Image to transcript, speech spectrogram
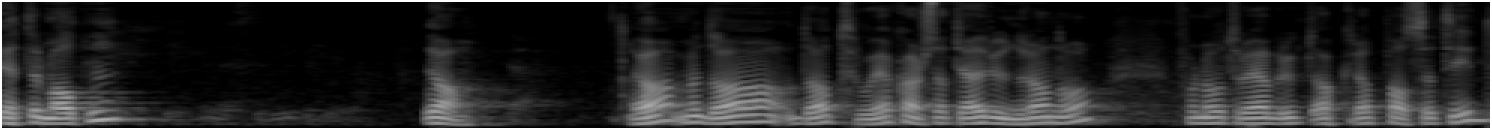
Etter maten? Ja. Ja, men da, da, tror jeg kanskje at jeg runder av nå. For nå tror jeg jeg har brukt akkurat passe tid.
